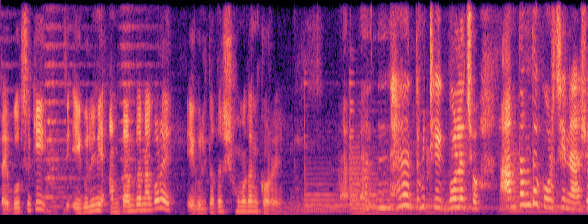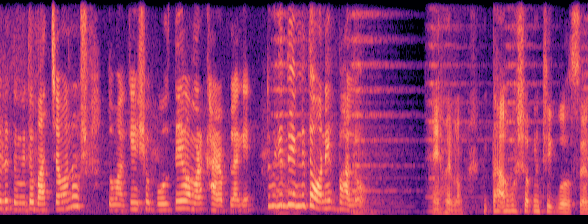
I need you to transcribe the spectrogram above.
তাই বলছি কি যে এগুলি নিয়ে আমতা আমতা না করে এগুলি তাদের সমাধান করে। হ্যাঁ তুমি ঠিক বলেছ আমতাম তো করছি না আসলে তুমি তো বাচ্চা মানুষ তোমাকে এসব বলতেও আমার খারাপ লাগে। তুমি কিন্তু এমনিতে অনেক ভালো। হ্যাঁ ম্যাডাম তা অবশ্য আপনি ঠিক বলছেন।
